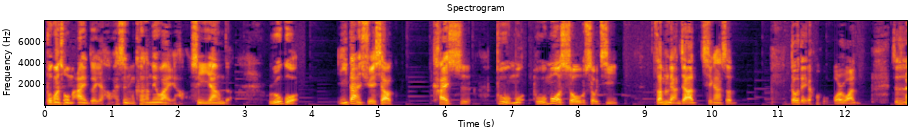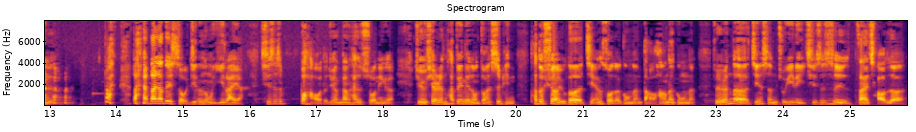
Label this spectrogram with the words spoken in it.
不管是我们艾格也好，还是你们课堂内外也好，是一样的。如果一旦学校开始不没不没收手机，咱们两家期刊社都得 玩完，就是 大大家大家对手机的那种依赖呀、其实是不好的。就像刚开始说那个，就有些人他对那种短视频，他都需要有个检索的功能、导航的功能。就人的精神注意力其实是在朝着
